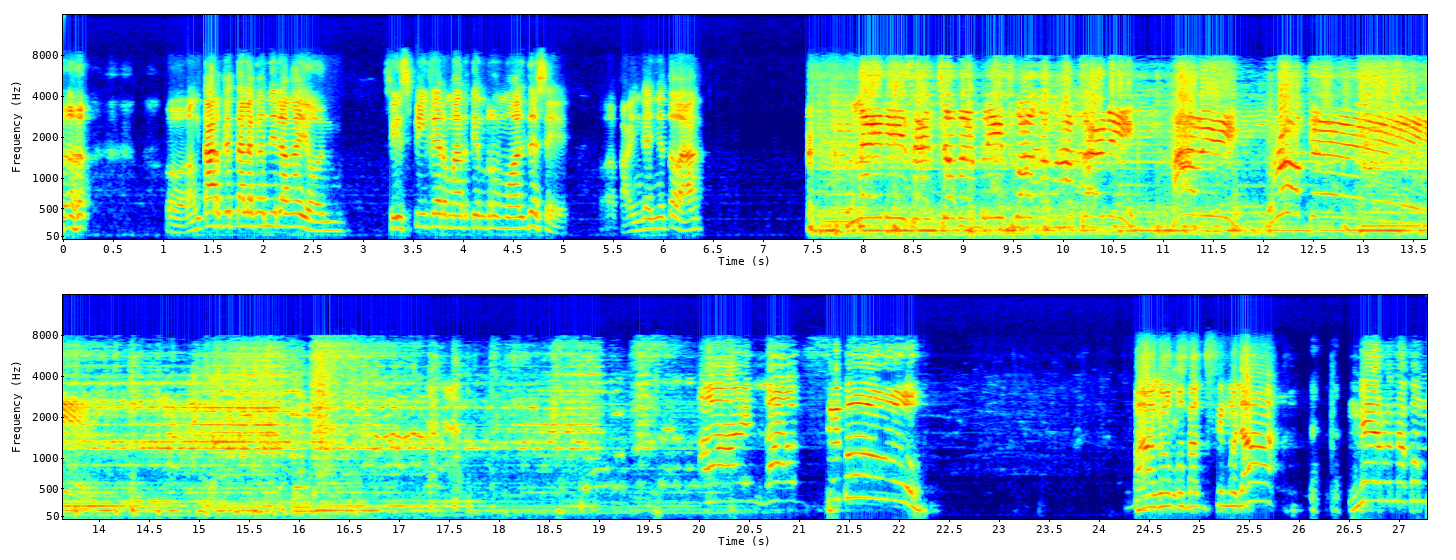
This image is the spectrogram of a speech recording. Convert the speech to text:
oh, ang target talaga nila ngayon si Speaker Martin Romualdez eh. Oh, pakinggan niyo to ha. Ladies and gentlemen, please welcome Attorney Harry Roque! I love Cebu! Bago ko magsimula, meron akong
